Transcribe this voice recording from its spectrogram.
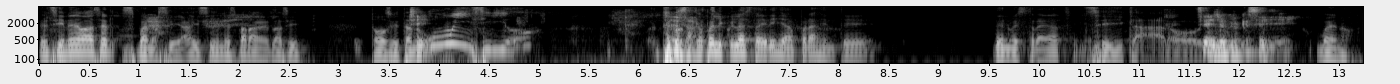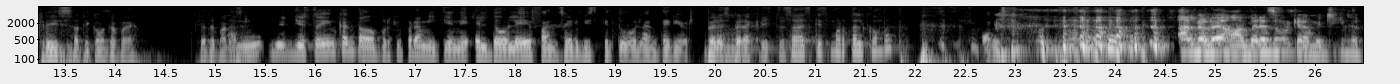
el cine va a ser. Bueno, sí, hay cines para verla así. Todos gritando. Sí. Uy, sí vio. Esa película está dirigida para gente de nuestra edad. señor. Sí, claro. Sí, yo creo que sí. Bueno, Chris, ¿a ti cómo te fue? ¿Qué te A parece? mí, yo, yo estoy encantado porque para mí tiene el doble de fanservice que tuvo la anterior. Pero espera, Chris, ¿tú sabes qué es Mortal Kombat? Al no lo dejaban ver eso porque era muy chiquito.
